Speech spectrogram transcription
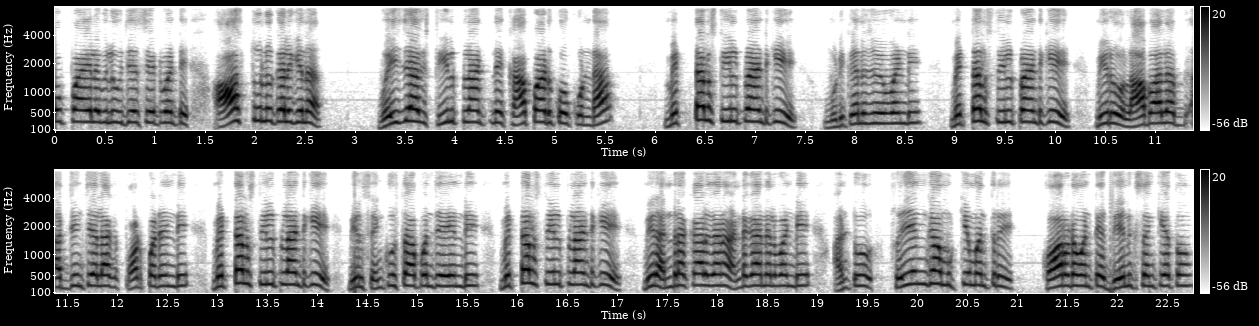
రూపాయల విలువ చేసేటువంటి ఆస్తులు కలిగిన వైజాగ్ స్టీల్ ప్లాంట్ని కాపాడుకోకుండా మెట్టల్ స్టీల్ ప్లాంట్కి ముడికనుజు ఇవ్వండి. మెట్టల్ స్టీల్ ప్లాంట్కి మీరు లాభాలు అర్జ- ఆర్జించేలాగా తోడ్పడండి. మెట్టల్ స్టీల్ ప్లాంట్కి మీరు శంకుస్థాపన చేయండి. మెట్టల్ స్టీల్ ప్లాంట్కి మీరు అన్ని రకాలుగానే అండగా నిలవండి అంటూ స్వయంగా ముఖ్యమంత్రి కోరడం అంటే దేనికి సంకేతం?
